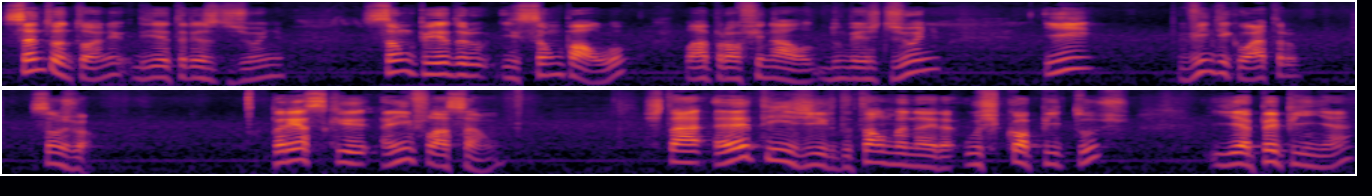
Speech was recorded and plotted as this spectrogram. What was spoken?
Santo António, dia 13 de junho, São Pedro e São Paulo, lá para o final do mês de junho, e 24, São João. Parece que a inflação está a atingir de tal maneira os copitos e a papinha,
